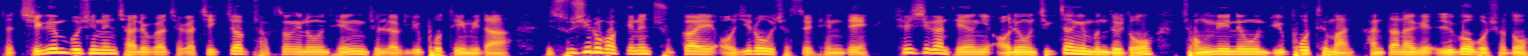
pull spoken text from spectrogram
자, 지금 보시는 자료가 제가 직접 작성해 놓은 대응 전략 리포트입니다. 이 수시로 바뀌는 주가에 어지러우셨을 텐데 실시간 대응이 어려운 직장인분들도 정리해 놓은 리포트만 간단하게 읽어보셔도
